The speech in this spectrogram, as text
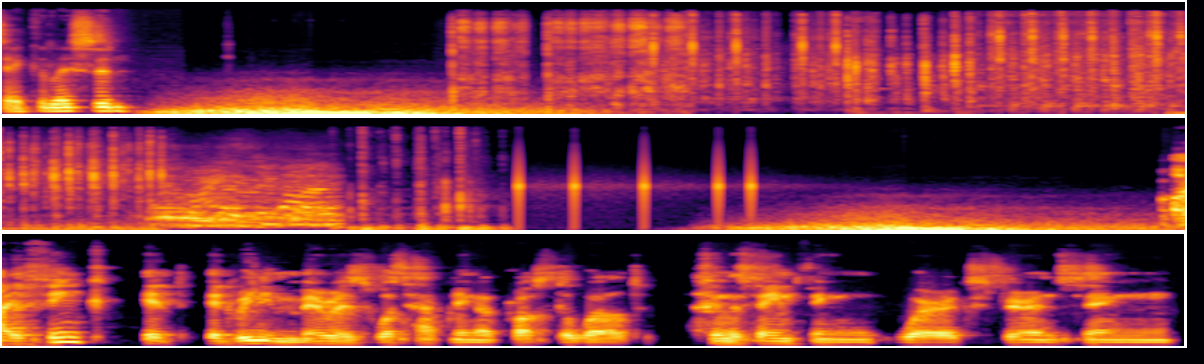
Take a listen. I think it, it really mirrors what's happening across the world. I think the same thing we're experiencing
